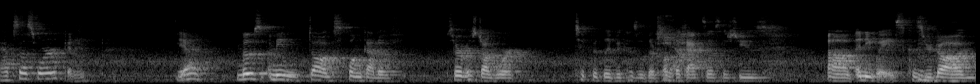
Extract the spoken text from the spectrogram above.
access work and yeah. Most, I mean, dogs flunk out of service dog work typically because of their public Yeah. access issues. Um, anyways, because your Mhm. dog,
